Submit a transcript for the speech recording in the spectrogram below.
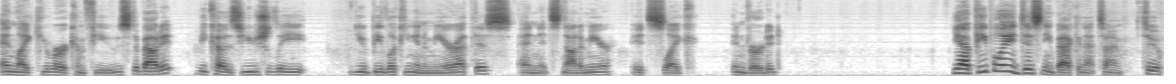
and like you were confused about it because usually you'd be looking in a mirror at this and it's not a mirror. It's like inverted. Yeah, people hated Disney back in that time too.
